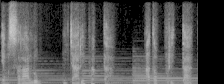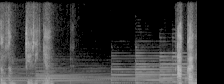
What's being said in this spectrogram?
yang selalu mencari fakta atau berita tentang dirinya akan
